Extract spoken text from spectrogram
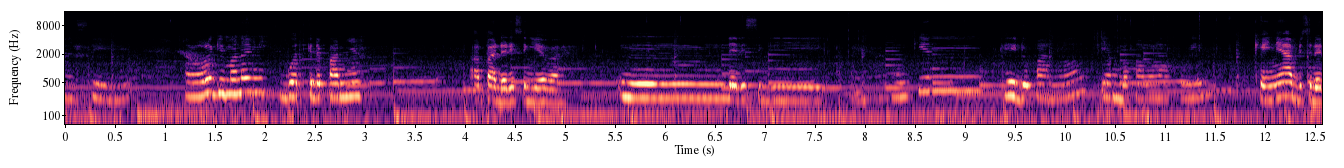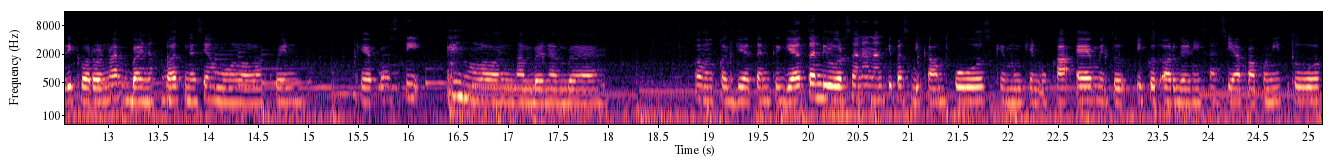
Asli kalau lo gimana nih buat ke depannya? Apa dari segi apa? hmm, dari segi apa ya? Mungkin kehidupan lo yang bakal lo lakuin. Kayaknya abis dari corona banyak banget nggak sih yang mau lo lakuin? Kayak pasti lo nambah-nambah kegiatan-kegiatan di luar sana nanti pas di kampus kayak mungkin UKM itu ikut organisasi apa pun itu.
